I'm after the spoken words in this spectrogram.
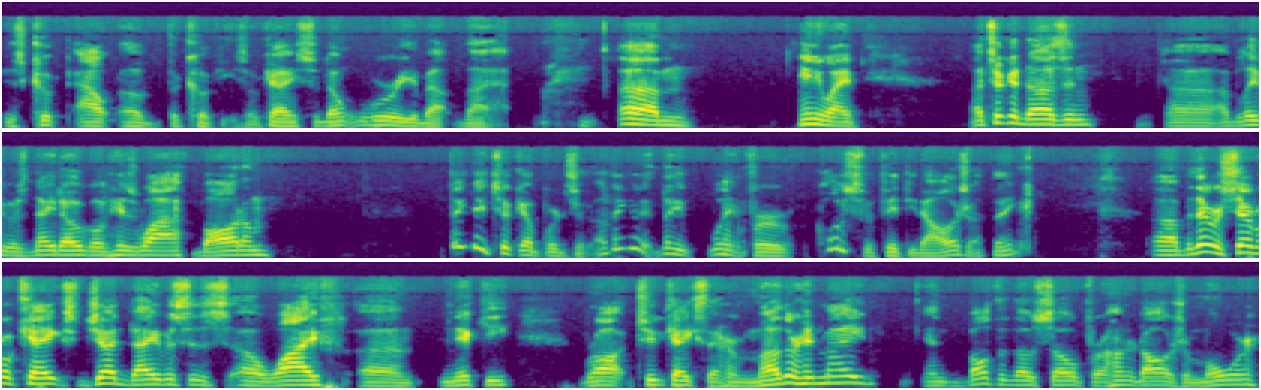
is cooked out of the cookies. Okay, so don't worry about that. Um, anyway, I took a dozen. Uh, I believe it was Nate Ogle and his wife bought them. I think they took upwards of, I think they went for close to $50, I think. Uh, but there were several cakes. Judd Davis's uh, wife, um, Nikki, brought two cakes that her mother had made, and both of those sold for $100 or more.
